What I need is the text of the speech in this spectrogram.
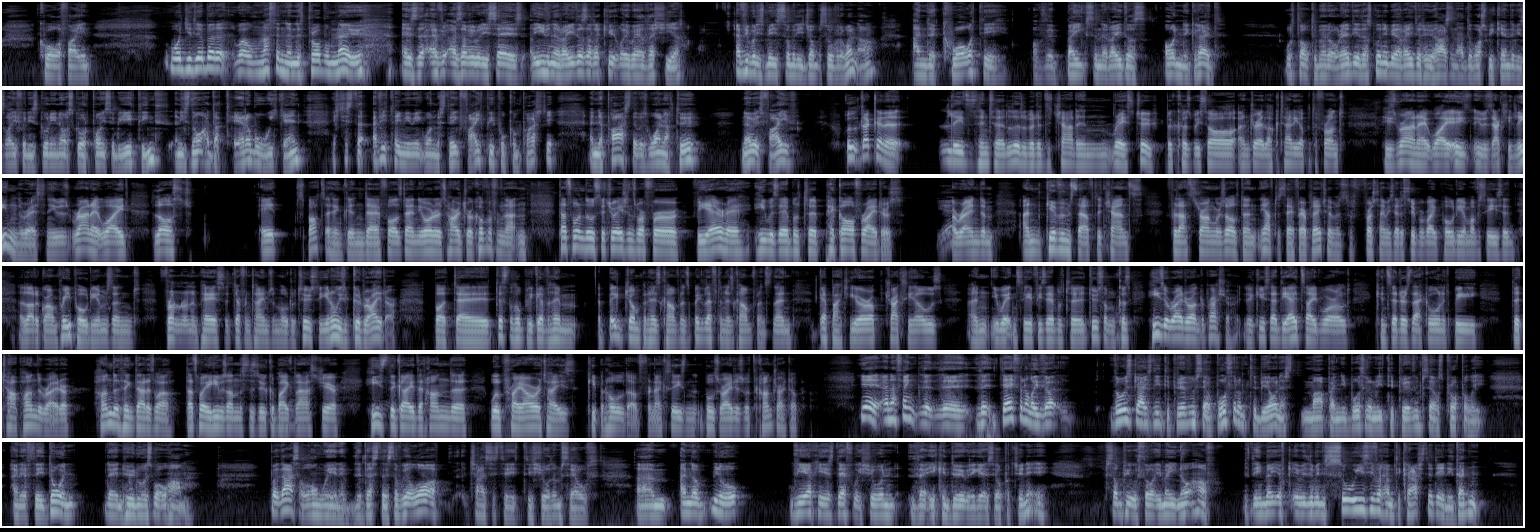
qualifying. What do you do about it? Well, nothing. And the problem now is that, every, as everybody says, even the riders are acutely aware this year. Everybody's made so many jumps over the winter, and the quality of the bikes and the riders on the grid we've talked about it already. There's going to be a rider who hasn't had the worst weekend of his life and he's going to not score points. He'll be 18th and he's not had a terrible weekend. It's just that every time you make one mistake, five people come past you. In the past, it was one or two. Now it's five. Well, that kind of leads us into a little bit of the chat in race two because we saw Andrea Locatelli up at the front. He's ran out wide. He, he was actually leading the race and he was ran out wide, lost eight spots, I think, and uh, falls down the order. It's hard to recover from that. And that's one of those situations where for Vierge, he was able to pick off riders yeah. around him and give himself the chance for that strong result. And you have to say fair play to him. It's the first time he's had a superbike podium. Obviously, he's had a lot of Grand Prix podiums and front running pace at different times in Moto 2. So you know he's a good rider. But uh, this will hopefully give him a big jump in his confidence, a big lift in his confidence, and then get back to Europe, tracks he knows, and you wait and see if he's able to do something because he's a rider under pressure. Like you said, the outside world considers that going to be the top Honda rider. Honda think that as well. That's why he was on the Suzuka bike last year. He's the guy that Honda will prioritize keeping hold of for next season. Both riders with the contract up. Yeah, and I think that the, the definitely that those guys need to prove themselves. Both of them, to be honest, my opinion, both of them need to prove themselves properly. And if they don't, then who knows what will happen. But that's a long way in the distance. They've got a lot of chances to, to show themselves. Um, and, the, you know, Vierge has definitely shown that he can do it when he gets the opportunity. Some people thought he might not have. He might have. It would have been so easy for him to crash today, and he didn't.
